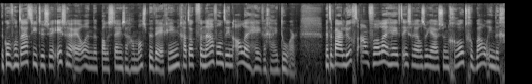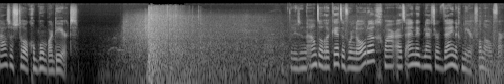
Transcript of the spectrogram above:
De confrontatie tussen Israël en de Palestijnse Hamas-beweging gaat ook vanavond in alle hevigheid door. Met een paar luchtaanvallen heeft Israël zojuist een groot gebouw in de Gazastrook gebombardeerd. Er is een aantal raketten voor nodig, maar uiteindelijk blijft er weinig meer van over.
